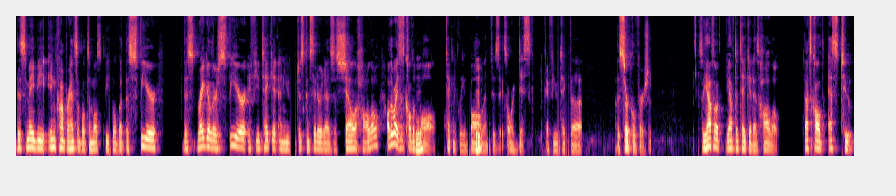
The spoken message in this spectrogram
this may be incomprehensible to most people, but the sphere, this regular sphere, if you take it and you just consider it as a shell hollow, otherwise it's called a Mhm. ball, technically a ball in physics, or a disk if you take the the circle version. So you have to you have to take it as hollow. That's called S2.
